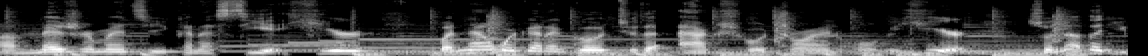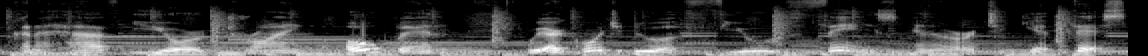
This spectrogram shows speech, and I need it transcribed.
uh, measurement so you kind of see it here. But now we're going to go to the actual drawing over here. So now that you kind of have your drawing open we are going to do a few things in order to get this.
